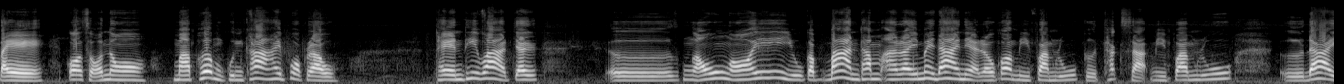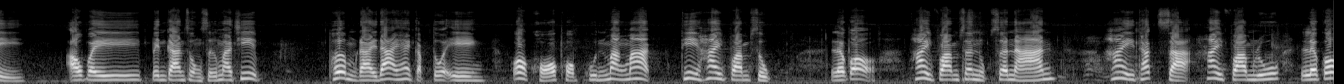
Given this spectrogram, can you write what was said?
แต่กศนมาเพิ่มคุณค่าให้พวกเรา แทนที่ว่าจะ เหงาหงอยอยู่กับบ้านทำอะไรไม่ได้เนี่ยเราก็มีความรู้เกิดทักษะมีความรู้เออได้เอาไปเป็นการส่งเสริมอาชีพ เพิ่มรายได้ให้กับตัวเอง ก็ขอขอบคุณมาก ๆ ที่ให้ความสุข แล้วก็ให้ความสนุกสนาน ให้ทักษะให้ความรู้แล้วก็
